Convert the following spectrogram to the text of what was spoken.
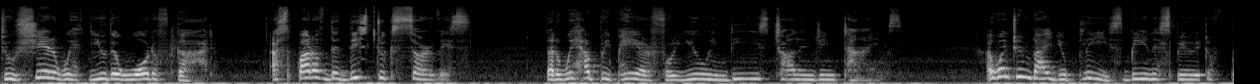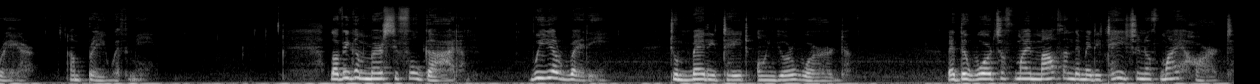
to share with you the Word of God as part of the district service that we have prepared for you in these challenging times. I want to invite you, please be in a spirit of prayer and pray with me. Loving and merciful God, we are ready to meditate on your word. Let the words of my mouth and the meditation of my heart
